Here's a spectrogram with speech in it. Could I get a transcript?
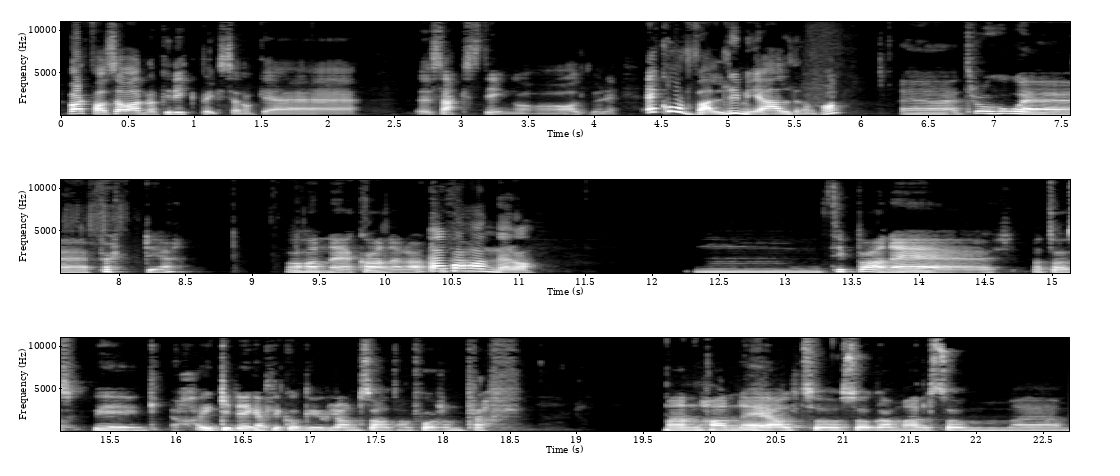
I hvert fall så var det noen dickpics og noe eh, sexting og alt mulig. Er ikke hun veldig mye eldre enn han? Eh, jeg tror hun er 40, og han er canada. Ja, hva han er, da? Mm, tipper han er at han, Jeg gidder egentlig ikke å google han sånn at han får sånn treff. Men han er altså så gammel som eh,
